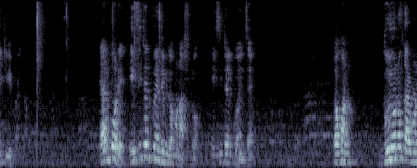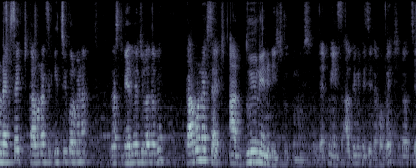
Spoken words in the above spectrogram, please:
এটিপি পাইলাম। এরপরে এসিটাইল কোএনজাইম যখন আসলো এসিটাইল কোএনজাইম তখন দুই অনু কার্বন ডাইঅক্সাইড কার্বন ডাইঅক্সাইড কিছুই করবে না জাস্ট বের হয়ে চলে যাবে। কার্বন ডাইঅক্সাইড আর দুই অনু এনএডিএইচ উৎপন্ন হয়েছিল দ্যাট মিনস আলটিমেটলি যেটা হবে সেটা হচ্ছে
